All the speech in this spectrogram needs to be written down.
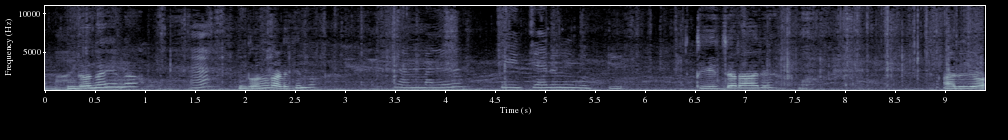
എന്തോന്ന് ചെയ്യുന്നു? എന്തോന്ന് കളിക്കുന്നു? ടീച്ചർ ആര്? അല്ലോ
